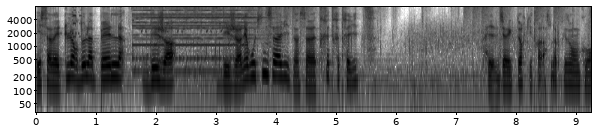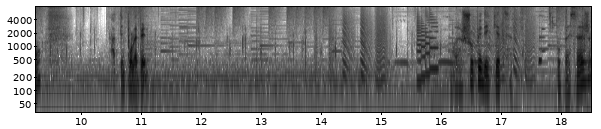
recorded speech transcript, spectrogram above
Et ça va être l'heure de l'appel. Déjà. Déjà. Les routines, ça va vite. hein, Ça va très très très vite. Ah, Il y a le directeur qui traverse la prison en courant. Ah, peut-être pour l'appel. On va choper des quêtes au passage.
